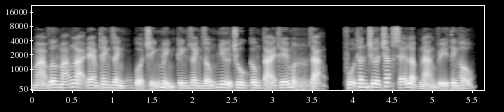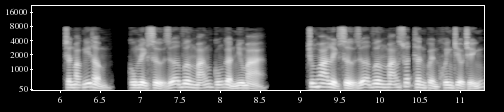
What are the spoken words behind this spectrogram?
mà vương mãng lại đem thanh danh của chính mình kinh doanh giống như chu công tái thế một dạng, phụ thân chưa chắc sẽ lập nàng vì tinh hậu. Trần mặc nghĩ thầm, cùng lịch sử giữa vương mãng cũng gần như mà. Trung hoa lịch sử giữa vương mãng xuất thân quyền khuynh triều chính,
